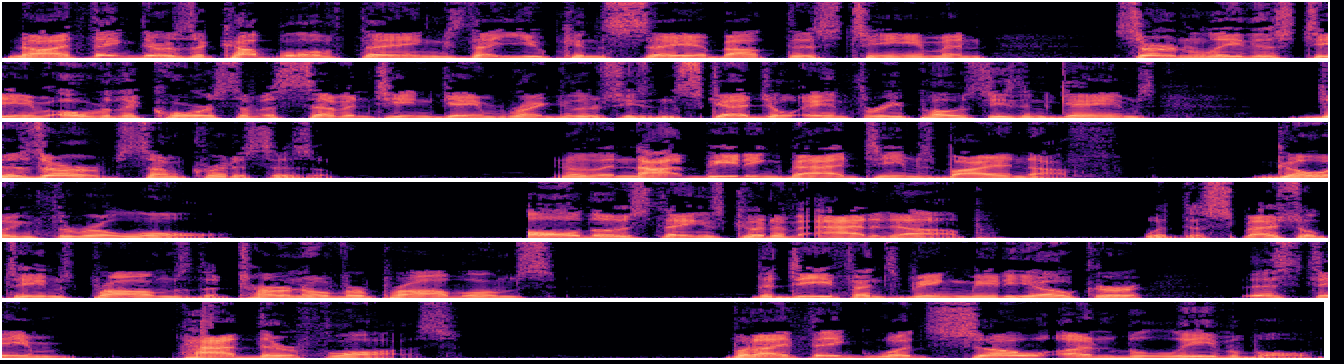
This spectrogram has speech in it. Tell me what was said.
Now, I think there's a couple of things that you can say about this team, and certainly this team, over the course of a 17 game regular season schedule and three postseason games, deserves some criticism. You know, they're not beating bad teams by enough, going through a lull. All those things could have added up with the special teams problems, the turnover problems the defense being mediocre. This team had their flaws. But I think what's so unbelievable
